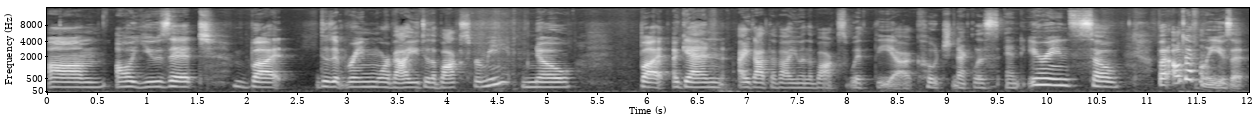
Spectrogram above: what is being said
Um, I'll use it, but does it bring more value to the box for me? No. But again, I got the value in the box with the uh, Coach necklace and earrings. So, but I'll definitely use it.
